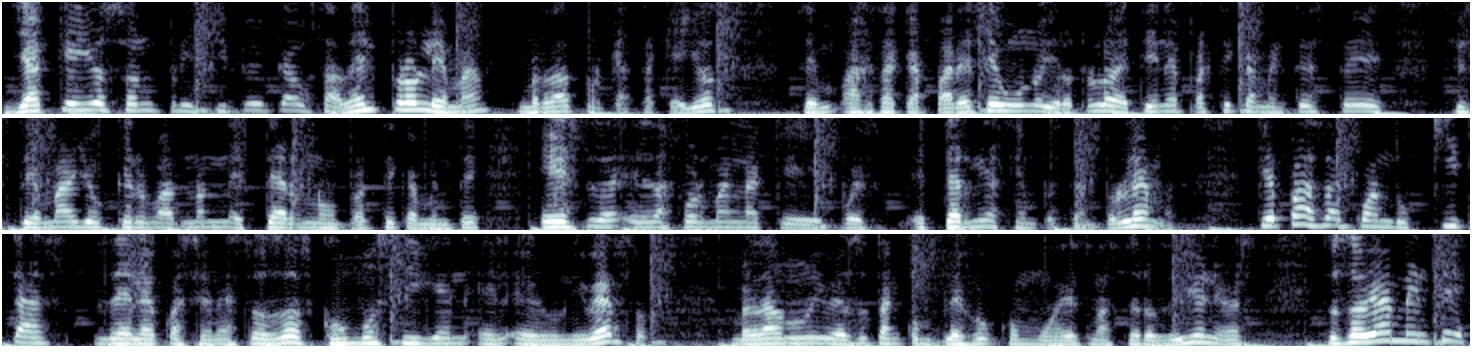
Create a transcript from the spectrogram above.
ya que ellos son principio y causa del problema, ¿verdad? Porque hasta que ellos, hasta que aparece uno y el otro lo detiene, prácticamente este sistema Joker Batman eterno, prácticamente es la, forma en la que, pues, Eternia siempre está en problemas. ¿Qué pasa cuando quitas de la ecuación a estos dos? cómo siguen el, universo, ¿verdad? Un universo tan complejo como es Master of the Universe. Entonces, obviamente,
